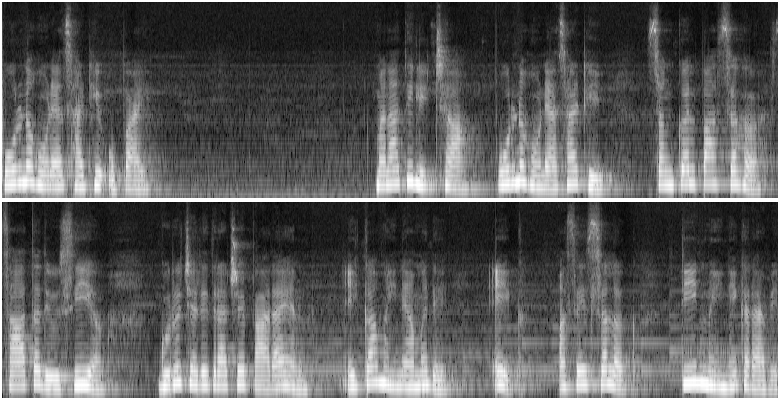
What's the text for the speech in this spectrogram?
पूर्ण होण्यासाठी उपाय मनातील इच्छा पूर्ण होण्यासाठी संकल्पासह सात दिवसीय गुरुचरित्राचे पारायण एका महिन्यामध्ये एक असे सलग तीन महिने करावे.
